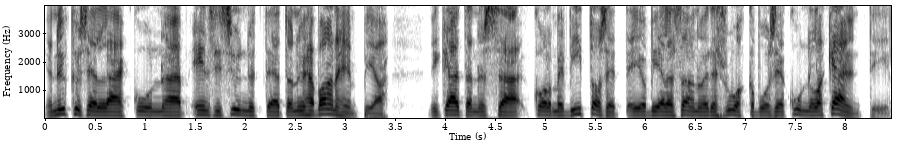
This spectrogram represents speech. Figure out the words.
Ja nykyisellään, kun ä, ensisynnyttäjät on yhä vanhempia, niin käytännössä kolme vitoset ei ole vielä saanut edes ruuhkavuosia kunnolla käyntiin,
